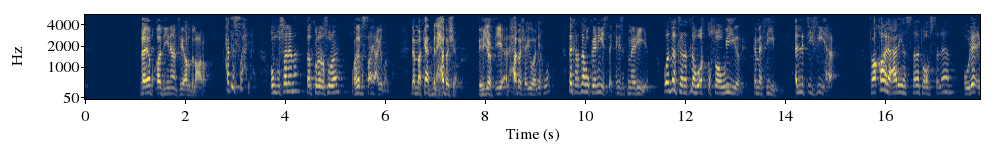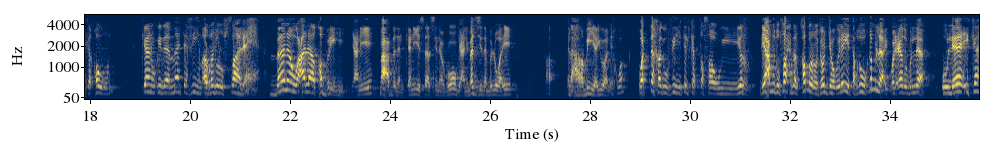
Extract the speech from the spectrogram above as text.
لا يبقى دينان في أرض العرب. حديث صحيح. أم سلمة تذكر الرسول وهذا في الصحيح أيضا. لما كانت بالحبشة في هجرة إيه الحبشة أيها الإخوة ذكرت له كنيسة كنيسة ماريا وذكرت له التصاوير تماثيل التي فيها فقال عليه الصلاة والسلام أولئك قوم كانوا إذا مات فيهم الرجل الصالح بنوا على قبره. يعني إيه؟ معبدا كنيسة سيناغوج يعني مسجدا باللغة إيه؟ آه، العربية أيها الإخوة. واتخذوا فيه تلك التصاوير ليعبدوا صاحب القبر وتوجهوا إليه اتخذوه قبلة والعياذ بالله. أولئك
